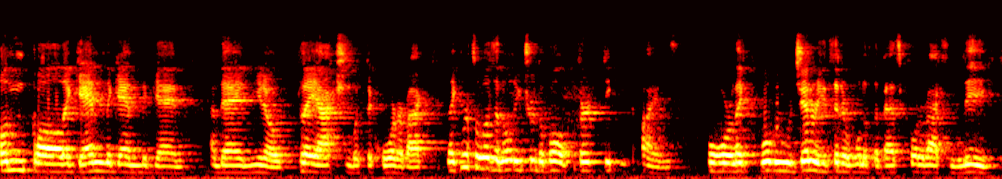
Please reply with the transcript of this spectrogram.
run ball again and again and again, and then you know play action with the quarterback. Like Russell Wilson only threw the ball 13 times, or like what we would generally consider one of the best quarterbacks in the league.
